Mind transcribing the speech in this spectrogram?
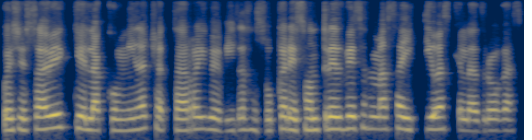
pues se sabe que la comida chatarra y bebidas azúcares son tres veces más adictivas que las drogas.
